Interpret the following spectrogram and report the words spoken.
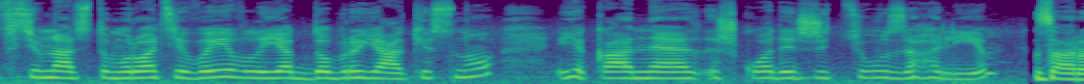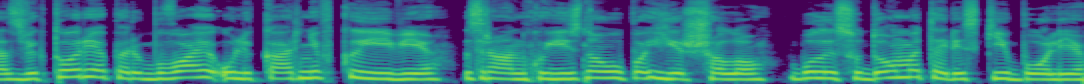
в 17-му році виявили як доброякісну, яка не шкодить життю взагалі. Зараз Вікторія перебуває у лікарні в Києві. Зранку їй знову погіршало. Були судоми та різкі болі.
